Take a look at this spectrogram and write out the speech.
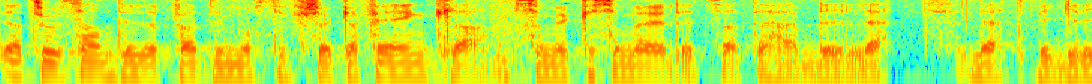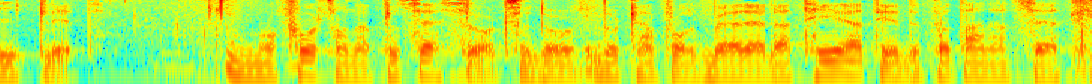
jag tror samtidigt på att vi måste försöka förenkla så mycket som möjligt så att det här blir lätt, lätt begripligt om man får sådana processer också då, då kan folk börja relatera till det på ett annat sätt.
